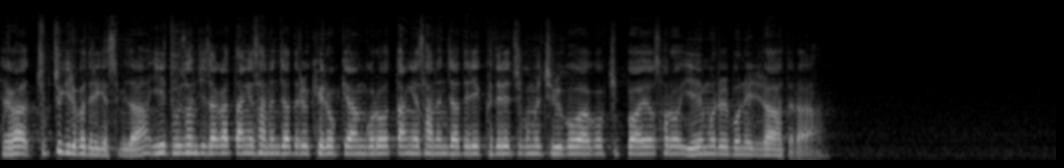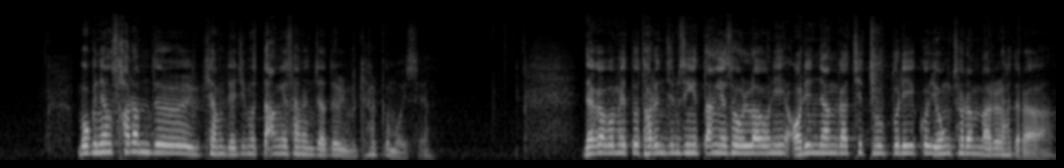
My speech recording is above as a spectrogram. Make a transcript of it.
제가 쭉쭉 읽어드리겠습니다. 이 두 선지자가 땅에 사는 자들을 괴롭게 한 거로 땅에 사는 자들이 그들의 죽음을 즐거워하고 기뻐하여 서로 예물을 보내리라 하더라. 뭐 그냥 사람들 이렇게 하면 되지 뭐 땅에 사는 자들 이렇게 할 거 뭐 있어요. 내가 보면 또 다른 짐승이 땅에서 올라오니 어린 양같이 두 뿔이 있고 용처럼 말을 하더라.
